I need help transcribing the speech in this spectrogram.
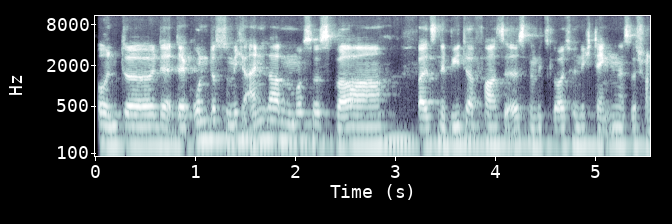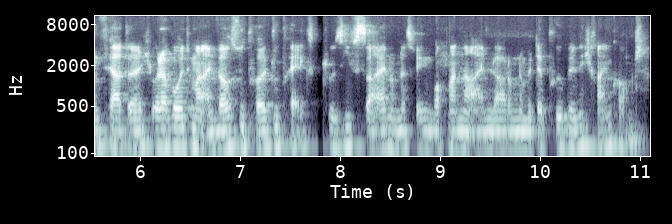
Und äh, der, der Grund, dass du mich einladen musstest, war, weil es eine Beta-Phase ist, damit die Leute nicht denken, es ist schon fertig. Oder wollte man einfach super duper exklusiv sein und deswegen braucht man eine Einladung, damit der Pöbel nicht reinkommt.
